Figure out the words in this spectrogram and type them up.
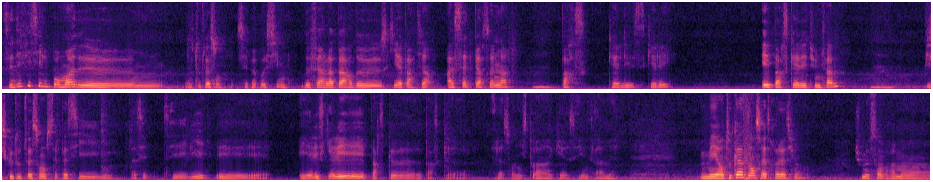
C'est difficile pour moi de. De toute façon, c'est pas possible de faire la part de ce qui appartient à cette personne-là parce qu'elle est ce qu'elle est et parce qu'elle est une femme, Mm. puisque de toute façon, c'est pas si. c'est lié et, et elle est ce qu'elle est et parce que parce que elle a son histoire et que c'est une femme. Mais en tout cas, dans cette relation, je me sens vraiment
